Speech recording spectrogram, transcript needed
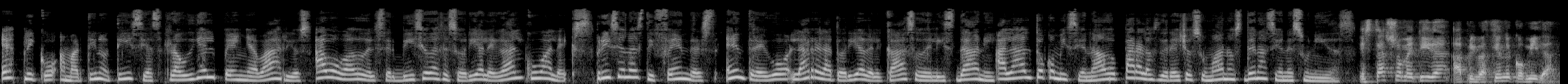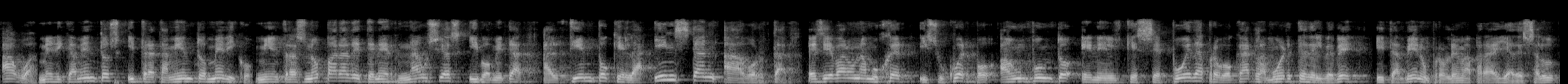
Explicó a Martín Noticias Raudiel Peña Barrios, abogado del Servicio de Asesoría Legal Cubalex. Prisoners Defenders entregó la relatoría del caso de Liz Dani al alto comisionado para los derechos humanos de Naciones Unidas. Está sometida a privación de comida, agua, medicamentos y tratamiento médico, mientras no para de tener náuseas y vomitar, al tiempo que la instan a abortar. Es llevar a una mujer y su cuerpo a un punto en el que se pueda provocar la muerte del bebé y también un problema para ella de salud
